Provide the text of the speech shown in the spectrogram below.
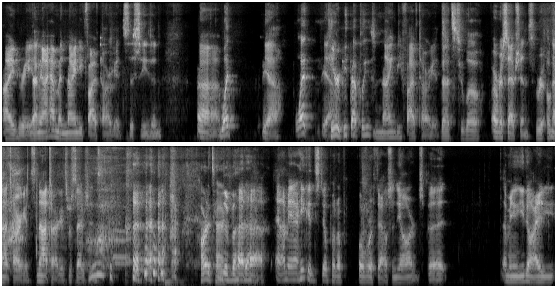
I agree. I mean, I have him at ninety-five targets this season. Um, what Yeah, what yeah. Can you repeat that please? 95 targets That's too low. or receptions, Re- okay. not targets, not targets, receptions. Heart attack. but uh, and I mean, he could still put up over a thousand yards, but I mean, you know, I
